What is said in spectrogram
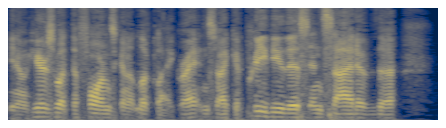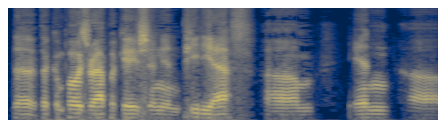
you know, here's what the form's going to look like, right? And so I could preview this inside of the, the, the Composer application in PDF, um, in uh,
